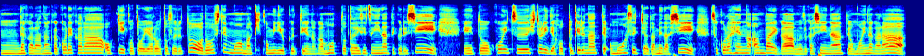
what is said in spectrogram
うんだからなんかこれから大きいことをやろうとするとどうしても巻き込み力っていうのがもっと大切になってくるし、えーと、こいつ一人でほっとけるなって思わせちゃダメだしそこら辺の塩梅が難しいなって思いながら、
